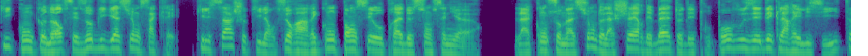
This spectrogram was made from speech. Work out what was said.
Quiconque honore ses obligations sacrées, qu'il sache qu'il en sera récompensé auprès de son Seigneur. La consommation de la chair des bêtes des troupeaux vous est déclarée licite,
